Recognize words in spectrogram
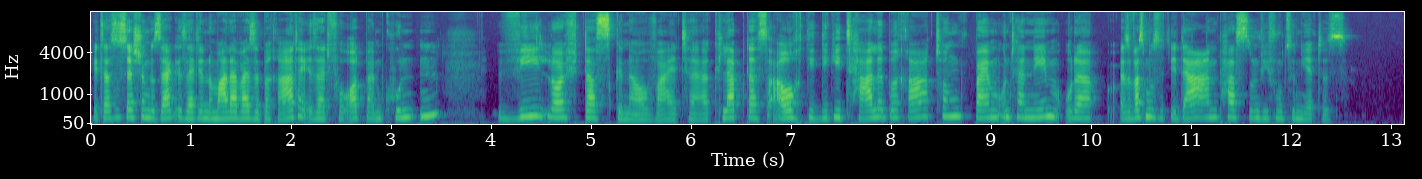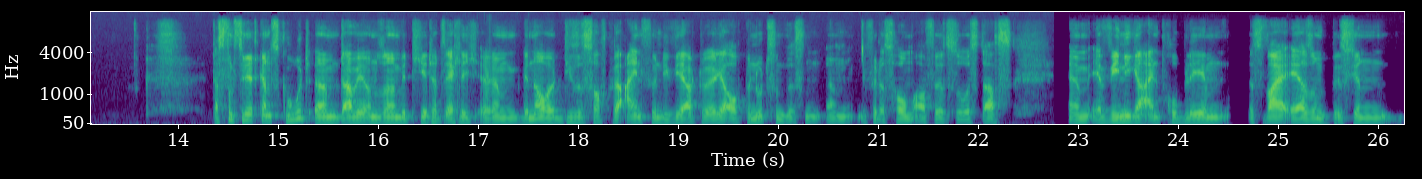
Jetzt hast du es ja schon gesagt, ihr seid ja normalerweise Berater, ihr seid vor Ort beim Kunden. Wie läuft das genau weiter? Klappt das auch die digitale Beratung beim Unternehmen oder also was musstet ihr da anpassen und wie funktioniert es? Das funktioniert ganz gut, ähm, da wir unser Metier tatsächlich ähm, genau diese Software einführen, die wir aktuell ja auch benutzen müssen ähm, für das Homeoffice. So ist das ähm, eher weniger ein Problem. Es war eher so ein bisschen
